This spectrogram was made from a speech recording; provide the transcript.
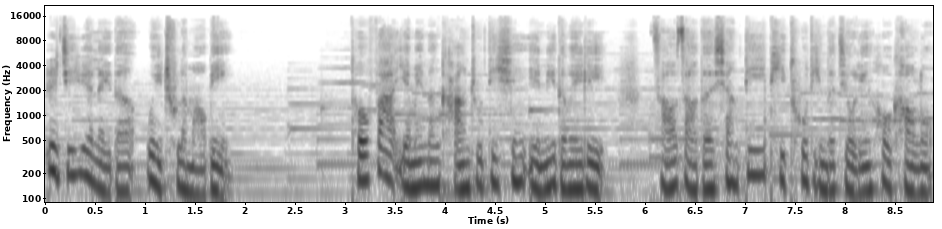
日积月累的胃出了毛病。头发也没能扛住地心引力的威力，早早的向第一批秃顶的九零后靠拢。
